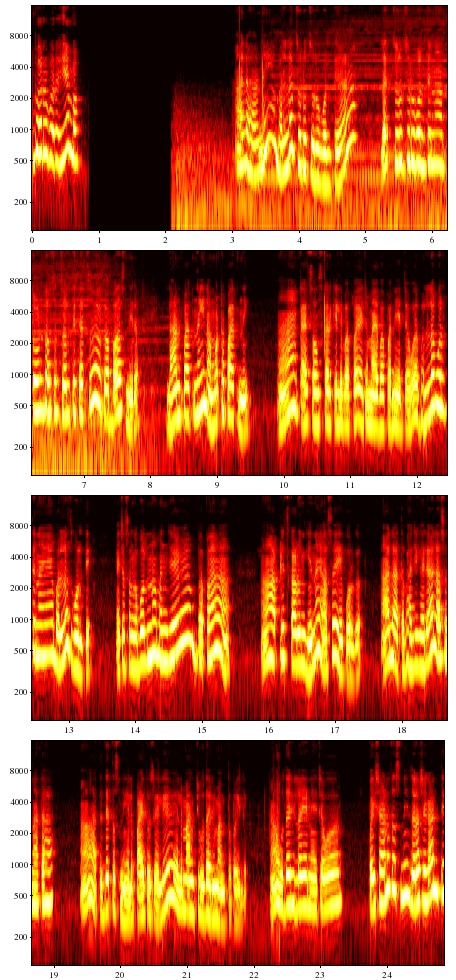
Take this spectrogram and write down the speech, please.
बरं बरं ये मग. आला हा मी मला चुरू चुरू बोलते हा? लय चुरू चुरू बोलते ना तोंड असं चालते त्याचं का बस निरा? लहान पात नाही ना मोठं पात नाही. संस्कार केले बापा याच्या माय बापाने याच्यावर भल्ल बोलते नाही भल्लच बोलते. याच्या संग बोलणं म्हणजे बापा हा आपलीच काढून घे ना असं हे पोरग. आला आता भाजी घ्यायला आला असं आता. हा आता देतच नाही याला पाहतच आले याला मागची उधारी मागतो पहिले. हा उधारीला ये ना याच्यावर. पैसे आणतच नाही जराशे आणते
